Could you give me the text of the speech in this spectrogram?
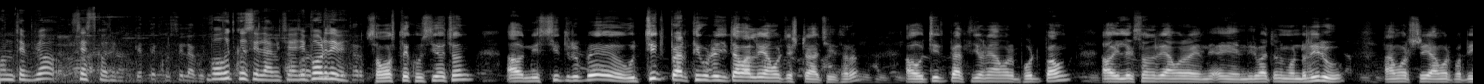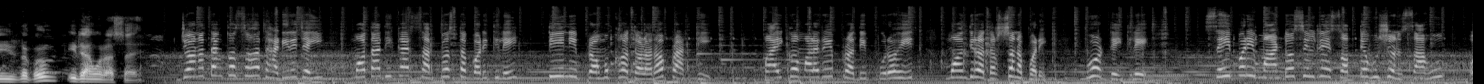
ମନ୍ତବ୍ୟ ଶେଷ କରିବୁ ବହୁତ ଖୁସି ଲାଗୁଛି ଆଜି ଭୋଟ ଦେବି ସମସ୍ତେ ଖୁସି ଅଛନ୍ ଆଉ ନିଶ୍ଚିତ ରୂପେ ଉଚିତ ପ୍ରାର୍ଥୀ ଗୋଟେ ଜିତାବାର ଲାଗି ଆମର ଚେଷ୍ଟା ଅଛି ଏଥର ଆଉ ଉଚିତ ପ୍ରାର୍ଥୀ ଜଣେ ଆମର ଭୋଟ ପାଉନ୍ ଆଉ ଇଲେକ୍ସନରେ ଆମର ନିର୍ବାଚନ ମଣ୍ଡଳୀରୁ ଆମର ସେ ଆମର ପ୍ରତିନିଧିତ୍ୱ କରନ୍ ଏଇଟା ଆମର ଆଶା ଜନତାଙ୍କ ସହ ଧାଡ଼ିରେ ଯାଇ ମତାଧିକାର ସାବ୍ୟସ୍ତ କରିଥିଲେ ତିନି ପ୍ରମୁଖ ଦଳର ପ୍ରାର୍ଥୀ ପାଇକମାଳରେ ପ୍ରଦୀପ ପୁରୋହିତ ମନ୍ଦିର ଦର୍ଶନ ପରେ ଭୋଟ ଦେଇଥିଲେ ସେହିପରି ମାଣ୍ଡୋସିଲରେ ସତ୍ୟଭୂଷଣ ସାହୁ ଓ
